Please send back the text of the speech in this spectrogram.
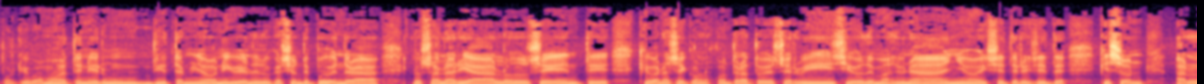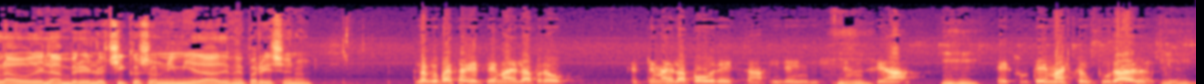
porque vamos a tener un determinado nivel de educación. Después vendrá los salarial, los docentes, qué van a hacer con los contratos de servicio de más de un año, etcétera, etcétera, que son al lado del hambre de los chicos, son nimiedades, me parece, ¿no? Lo que pasa es que el tema de la el tema de la pobreza y la indigencia es un tema estructural que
